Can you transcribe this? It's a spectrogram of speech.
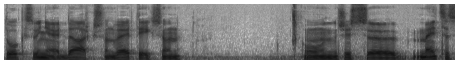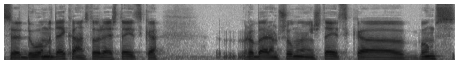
to, kas viņai ir dārgs un vērtīgs. Un, un šis eh, Mecas doma dekāns toreiz teica, ka Robertam Šumanam viņš teica, ka mums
